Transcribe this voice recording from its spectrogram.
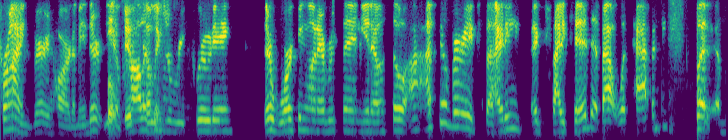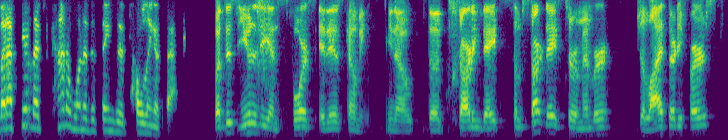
trying very hard. I mean, they're you Well, know colleges coming. are recruiting, they're working on everything. You know, so I, I feel very exciting, excited about what's happening. But but I feel that's kind of one of the things that's holding us back. But this unity in sports, it is coming. You know, the starting dates, some start dates to remember July 31st,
